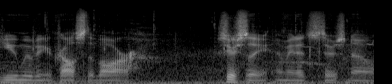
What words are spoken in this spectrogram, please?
you moving across the bar. Seriously, I mean, it's there's no.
